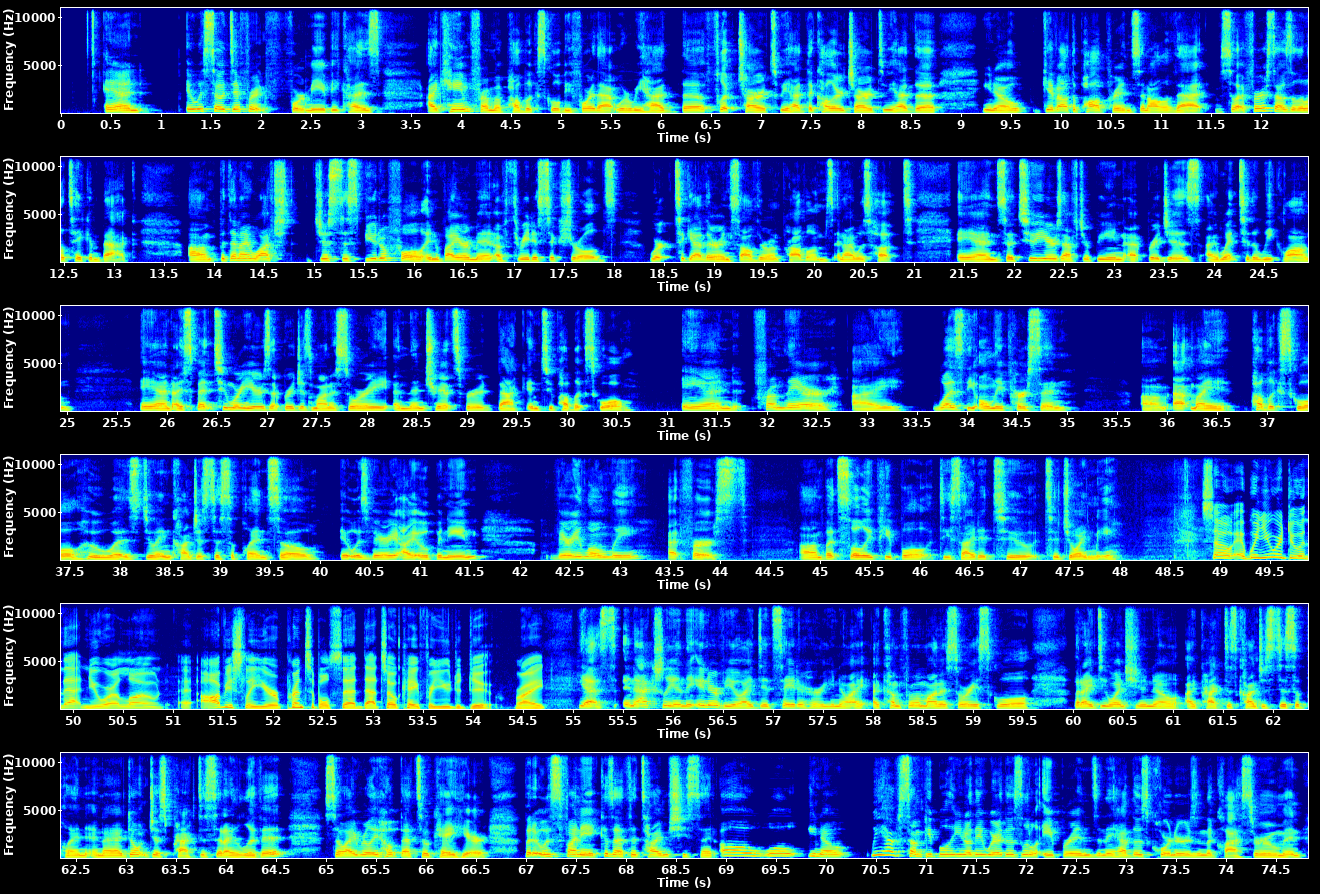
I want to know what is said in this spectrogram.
And it was so different for me because I came from a public school before that where we had the flip charts, we had the color charts, we had the, you know, give out the paw prints and all of that. So at first I was a little taken back. Um, but then I watched just this beautiful environment of three to six year olds work together and solve their own problems, and I was hooked. And so, two years after being at Bridges, I went to the week long and I spent two more years at Bridges Montessori and then transferred back into public school. And from there, I was the only person um, at my public school who was doing conscious discipline. So it was very eye opening, very lonely at first, um, but slowly people decided to to join me. So uh, when you were doing that and you were alone, uh, obviously your principal said that's okay for you to do, right? Yes. And actually, in the interview, I did say to her, you know, I, I come from a Montessori school, but I do want you to know I practice conscious discipline and I don't just practice it, I live it. So I really hope that's okay here. But it was funny because at the time she said, oh, well, you know, we have some people, you know, they wear those little aprons and they have those corners in the classroom. And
